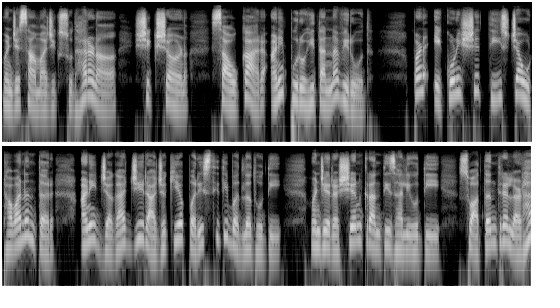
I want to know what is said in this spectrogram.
म्हणजे सामाजिक सुधारणा शिक्षण सावकार आणि पुरोहितांना विरोध. पण एकोणीसशे तीसच्या उठावानंतर आणि जगात जी राजकीय परिस्थिती बदलत होती म्हणजे रशियन क्रांती झाली होती स्वातंत्र्य लढा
